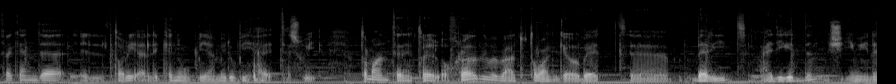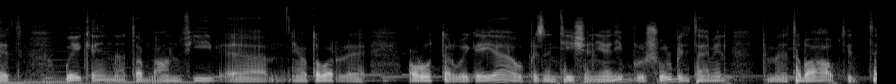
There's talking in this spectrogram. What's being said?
فكان ده الطريقة اللي كانوا بيعملوا بيها التسويق. طبعا كانت الطريقة الأخرى إن بيبعتوا طبعا جوابات بريد عادي جدا مش إيميلات. وكان طبعا في يعتبر عروض ترويجية أو presentation يعني بروشور بتتعمل طباعه وبتت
